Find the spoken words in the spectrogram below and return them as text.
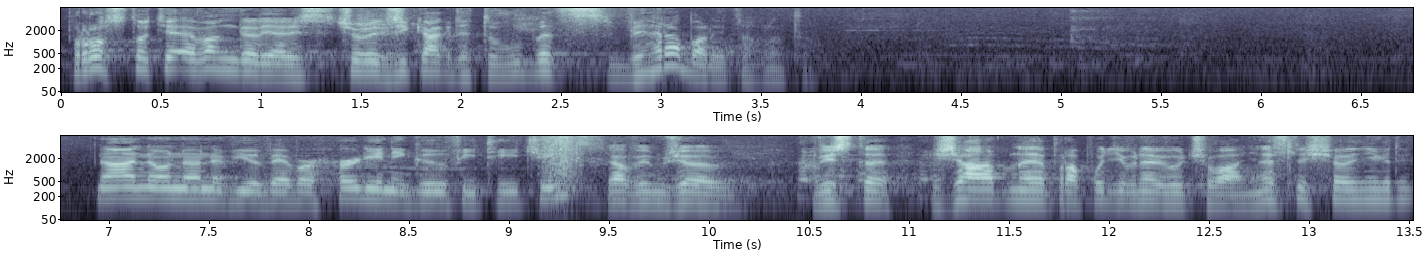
prostotě evangelia, když si člověk říká, kde to vůbec vyhrabali tohleto. Now, I know none of you have ever heard any goofy teachings. Já vím, že vy jste žádné prapodivné vyučování neslyšeli nikdy.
